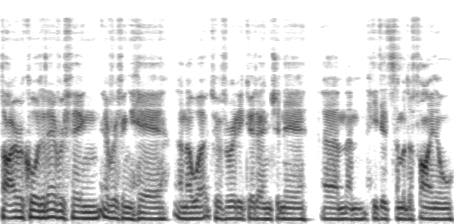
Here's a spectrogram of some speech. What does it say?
But I recorded everything everything here, and I worked with a really good engineer, um, and he did some of the final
